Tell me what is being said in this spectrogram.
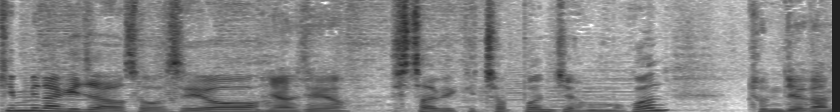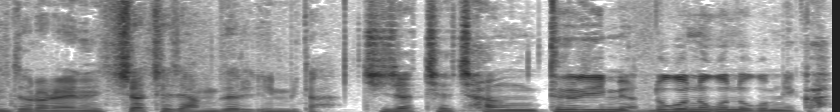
김민아 기자 어서 오세요. 안녕하세요. 시사비키 첫 번째 항목은 존재감 드러내는 지자체장들입니다. 지자체장들이면 누구 누구 누굽니까?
